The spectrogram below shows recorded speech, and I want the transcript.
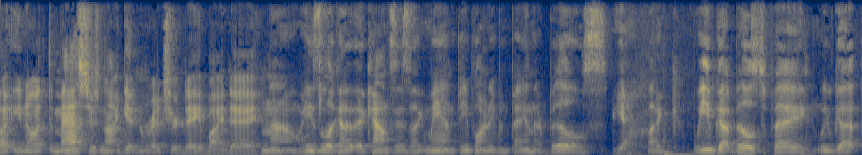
but you know what? The master's not getting richer day by day. No, he's looking at the accounts. And he's like, man, people aren't even paying their bills. Yeah. Like we've got bills to pay. We've got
